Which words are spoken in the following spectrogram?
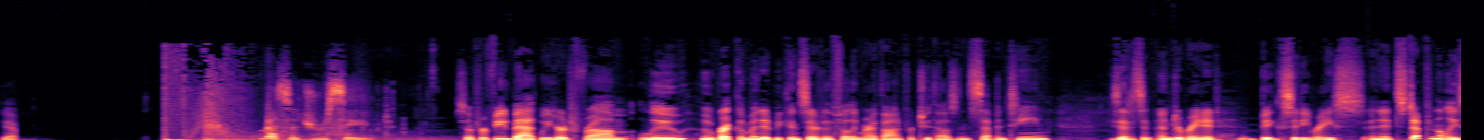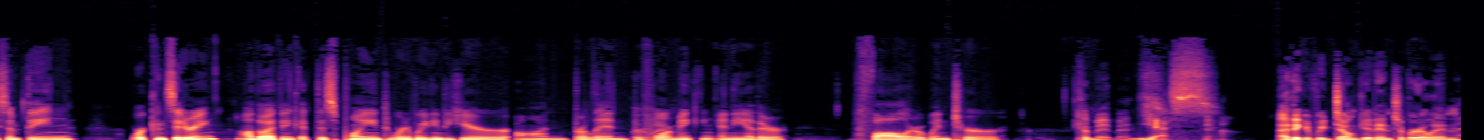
Yep. Message received. So for feedback, we heard from Lou, who recommended we consider the Philly Marathon for 2017. He said it's an underrated big city race, and it's definitely something we're considering. Although I think at this point we're waiting to hear on Berlin, before Berlin. making any other fall or winter. Commitments. Yes, I think if we don't get into Berlin,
